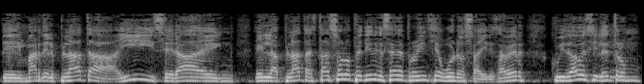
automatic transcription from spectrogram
del Mar del Plata? ¿Y será en, en La Plata? Está solo pendiente que sea de provincia de Buenos Aires. A ver, cuidado si le entra un,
